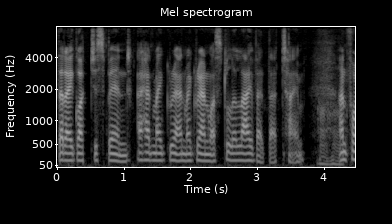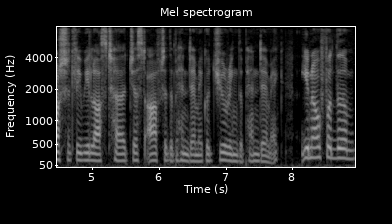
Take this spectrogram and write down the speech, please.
that I got to spend. I had my grand, my grand was still alive at that time. Unfortunately, we lost her just after the pandemic or during the pandemic. You know, for the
